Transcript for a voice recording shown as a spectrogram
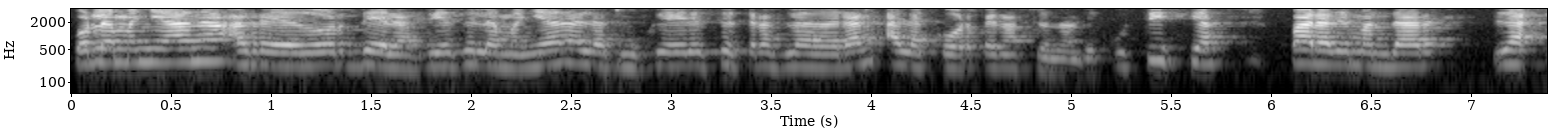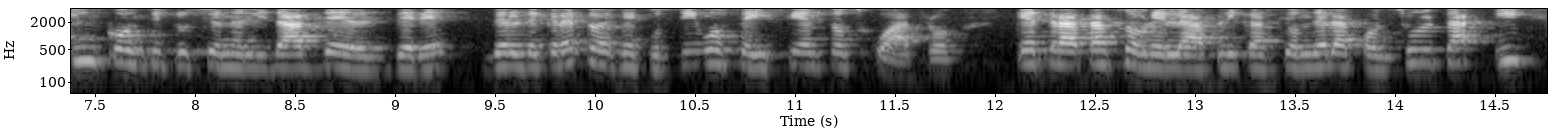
Por la mañana, alrededor de las 10 de la mañana, las mujeres se trasladarán a la Corte Nacional de Justicia para demandar la inconstitucionalidad del, del decreto ejecutivo 604, que trata sobre la aplicación de la consulta y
